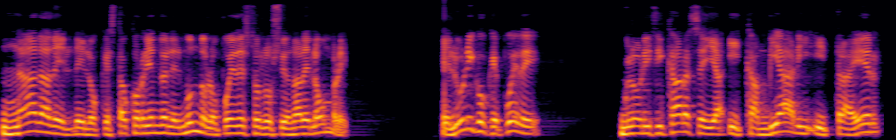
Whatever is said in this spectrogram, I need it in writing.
Nada de lo que está ocurriendo en el mundo lo puede solucionar el hombre. El único que puede glorificarse y, cambiar y, traer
